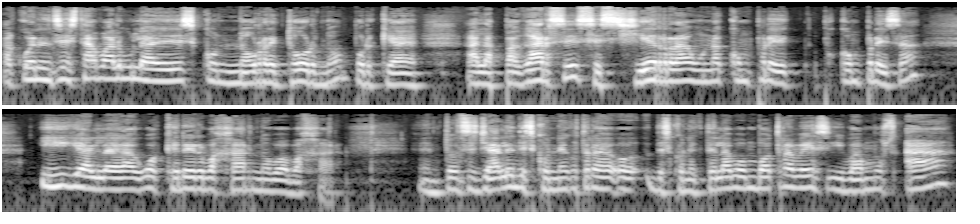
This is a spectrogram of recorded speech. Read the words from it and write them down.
Acuérdense, esta válvula es con no retorno porque al apagarse se cierra una compresa y al agua querer bajar no va a bajar. Entonces ya le desconecté la bomba otra vez y vamos a...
